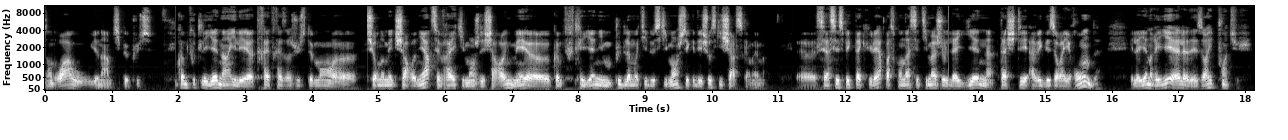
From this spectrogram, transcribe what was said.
endroits où il y en a un petit peu plus. Comme toutes les hyènes, hein, il est euh, très très injustement euh, surnommé de charognard. C'est vrai qu'il mange des charognes, mais comme toutes les hyènes, plus de la moitié de ce qu'il mange, c'est des choses qui chassent quand même. c'est assez spectaculaire parce qu'on a cette image de la hyène tachetée avec des oreilles rondes, et la hyène rayée, elle, a des oreilles pointues.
